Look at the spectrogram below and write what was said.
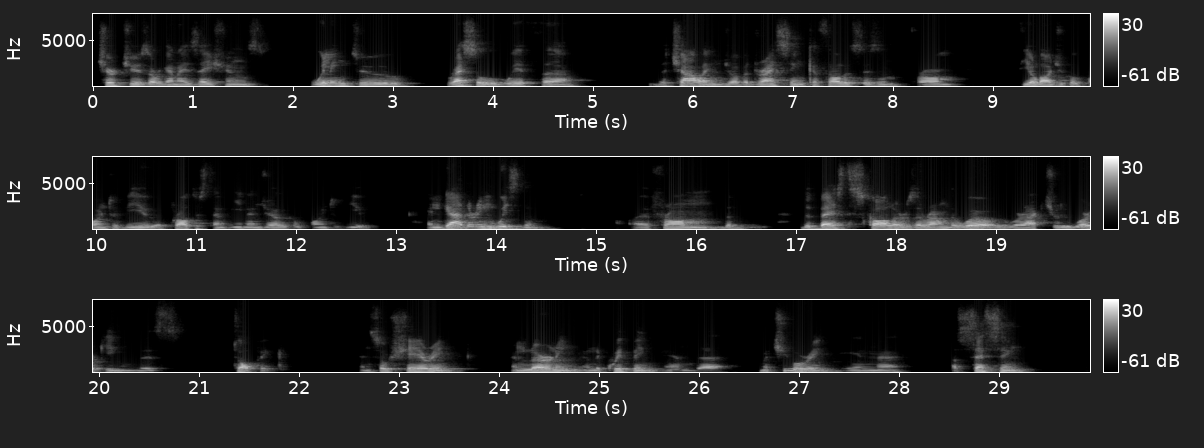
churches, organizations willing to wrestle with uh, the challenge of addressing Catholicism from theological point of view, a Protestant evangelical point of view, and gathering wisdom uh, from the, the best scholars around the world who are actually working on this topic. And so sharing and learning and equipping and uh, maturing in uh, assessing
